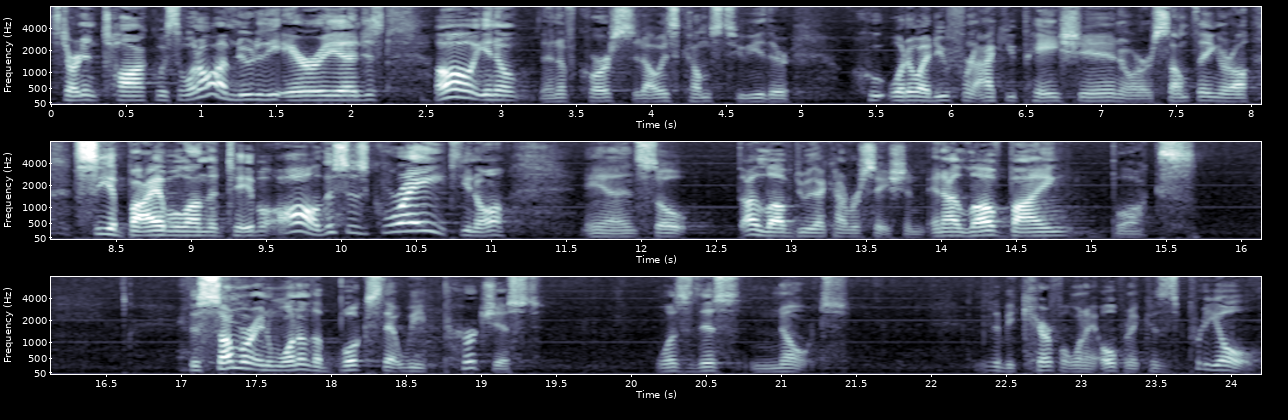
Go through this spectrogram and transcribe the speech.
starting to talk with someone. Oh, I'm new to the area, and just, oh, you know. Then, of course, it always comes to either who, what do I do for an occupation or something, or I'll see a Bible on the table. Oh, this is great, you know. And so I love doing that conversation. And I love buying books. This summer, in one of the books that we purchased, was this note. I'm going to be careful when I open it because it's pretty old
